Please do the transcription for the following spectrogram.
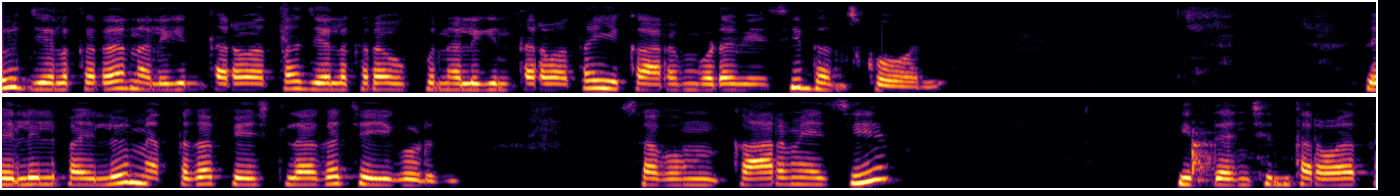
ఇప్పుడు జీలకర్ర నలిగిన తర్వాత జీలకర్ర ఉప్పు నలిగిన తర్వాత ఈ కారం కూడా వేసి దంచుకోవాలి. వెల్లుల్లిపాయలు మెత్తగా పేస్ట్ లాగా చేయకూడదు. సగం కారం వేసి ఇది దంచిన తర్వాత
